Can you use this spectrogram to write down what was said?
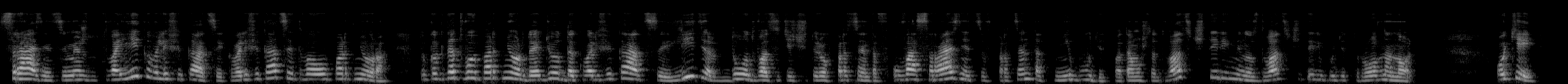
с разницей между твоей квалификацией и квалификацией твоего партнера, то когда твой партнер дойдет до квалификации лидер до 24%, у вас разницы в процентах не будет, потому что 24 минус 24 будет ровно 0. Окей,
